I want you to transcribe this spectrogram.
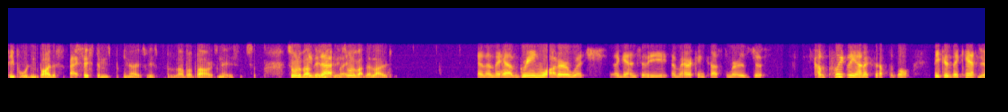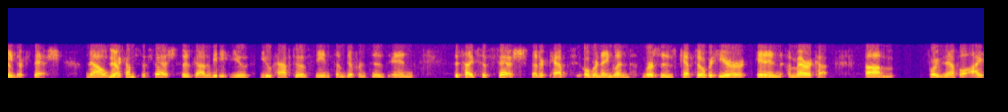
People wouldn't buy the right. systems. You know, it's, it's blah blah blah, isn't it? It's, it's all about exactly. the it's all about the load. And then they have green water, which again to the American customer is just completely unacceptable because they can't yeah. see their fish. Now, when Yeah. it comes to fish, there's got to be you you have to have seen some differences in the types of fish that are kept over in England versus kept over here in America. Um, for example, I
